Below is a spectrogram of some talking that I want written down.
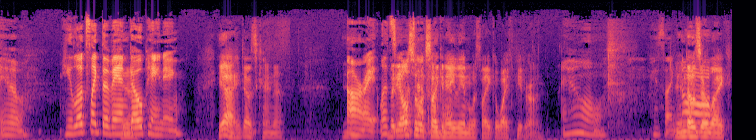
ew. He looks like the Van Yeah. Gogh painting. Yeah, he does kind of. All right, let's. But he also looks like an happening alien with like a wife beater on, here. Ew. He's like, and those are like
